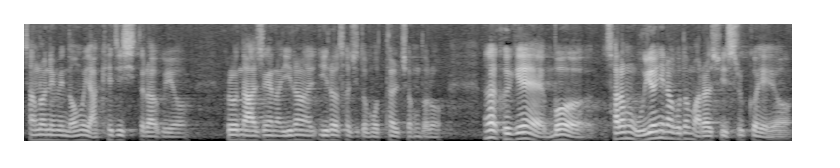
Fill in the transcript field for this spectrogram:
장로님이 너무 약해지시더라고요. 그리고 나중에는 일어 일어서지도 못할 정도로. 그러니까 그게 뭐 사람은 우연이라고도 말할 수 있을 거예요.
